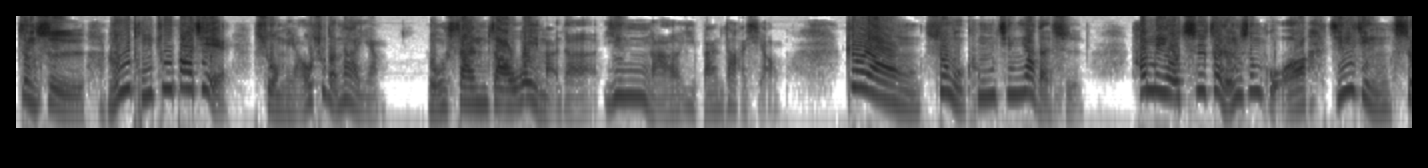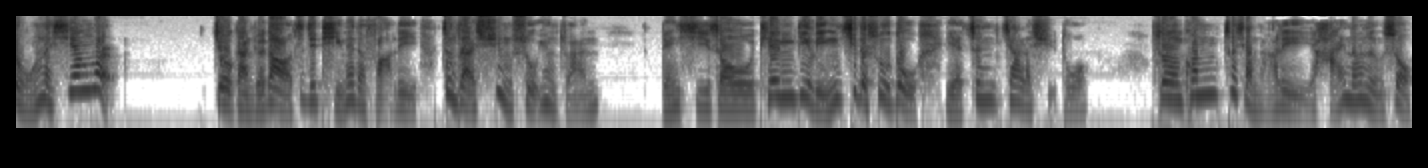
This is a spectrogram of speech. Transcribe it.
正是如同猪八戒所描述的那样，如三朝未满的婴儿一般大小。更让孙悟空惊讶的是，还没有吃这人参果，仅仅是闻了香味儿，就感觉到自己体内的法力正在迅速运转。连吸收天地灵气的速度也增加了许多。孙悟空这下哪里还能忍受？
